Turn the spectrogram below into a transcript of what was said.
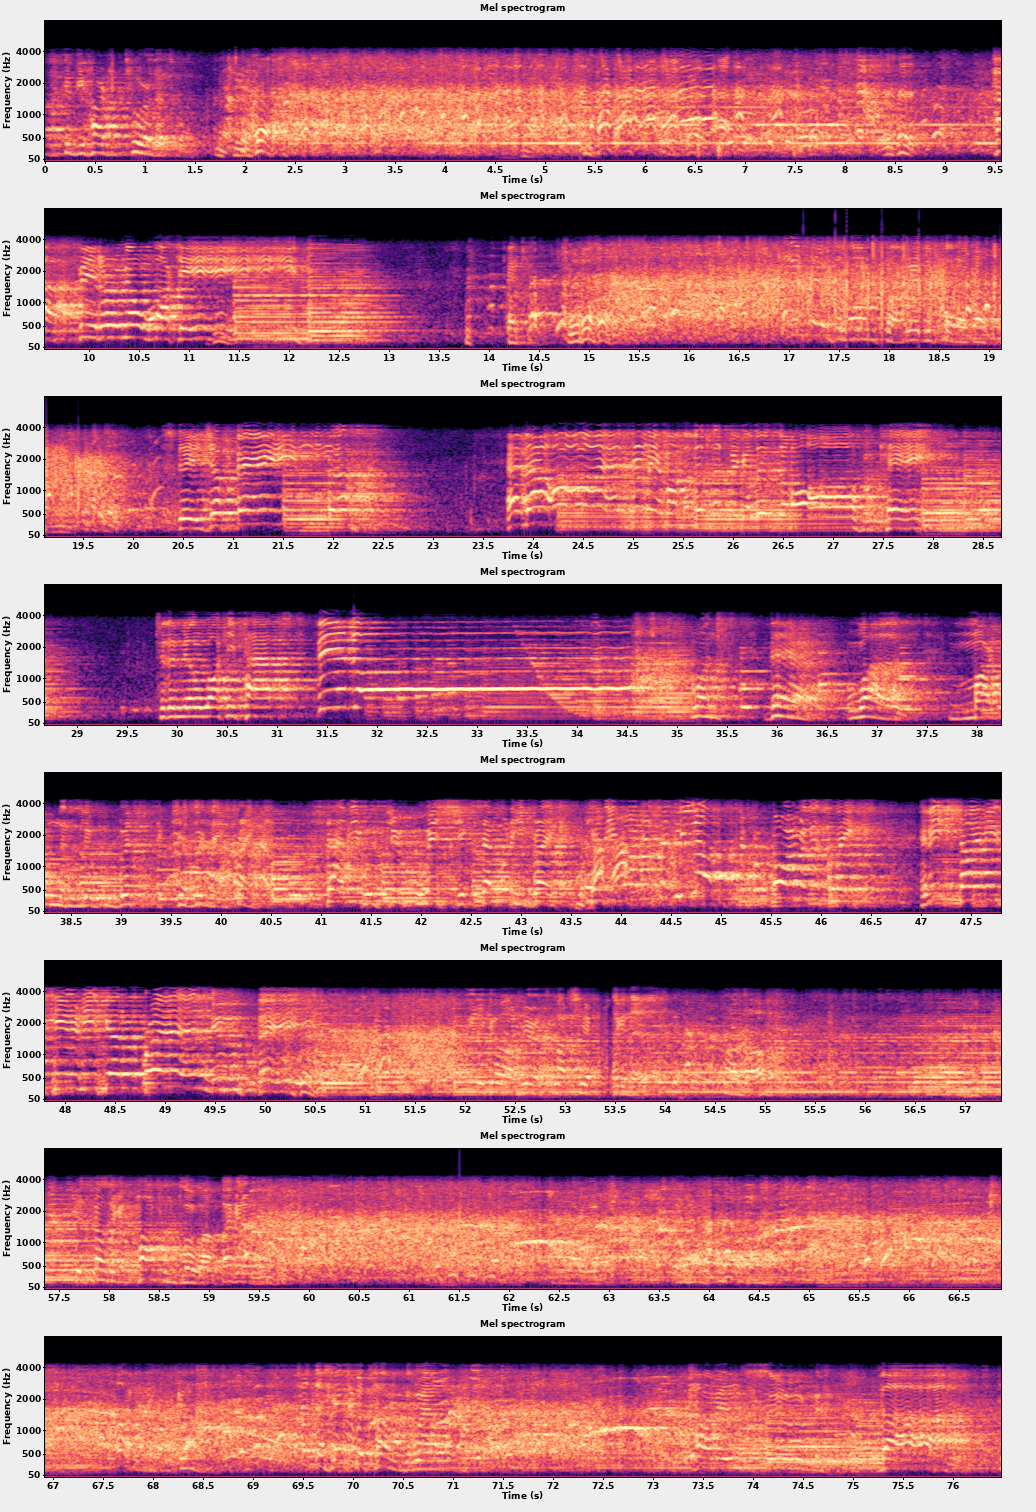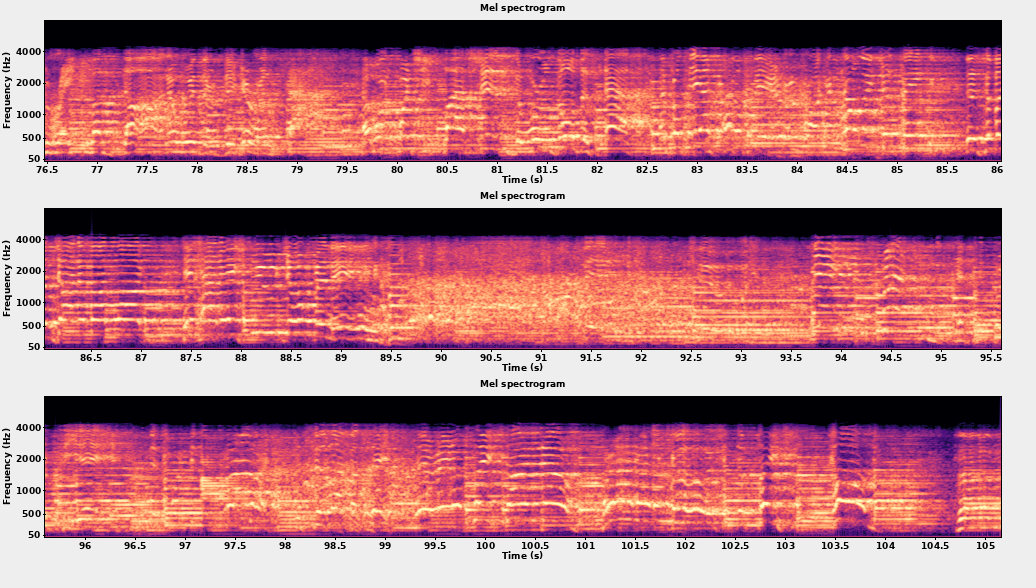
It could be hard to tour this one. Pabst Theater Milwaukee. Thank you. I didn't say it was a long song. I just said I love it. Stage of fame. To the Milwaukee Pabst Theater. Once there was Martin and Lewis, a killer named Frank. Sammy was Jewish except when he drank. Kenny Rogers says he loves to perform in this place. And each time he's great Madonna with her vigor and sass. At one point she flashes the world's oldest hat. And for theatrical fair and rock and rolling to sing, there's the vagina monologue. It had a huge opening. Been to Big Britain and Pittsburgh, PA. This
